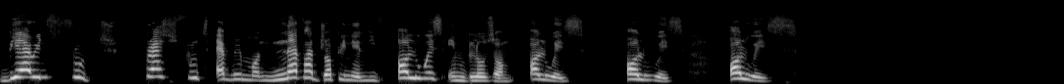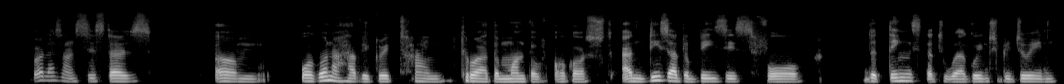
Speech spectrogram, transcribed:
bearing fruit, fresh fruit every month, never dropping a leaf, always in blossom, always, always, always. brothers and sisters, um, we're going to have a great time throughout the month of August. And these are the basis for the things that we're going to be doing.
